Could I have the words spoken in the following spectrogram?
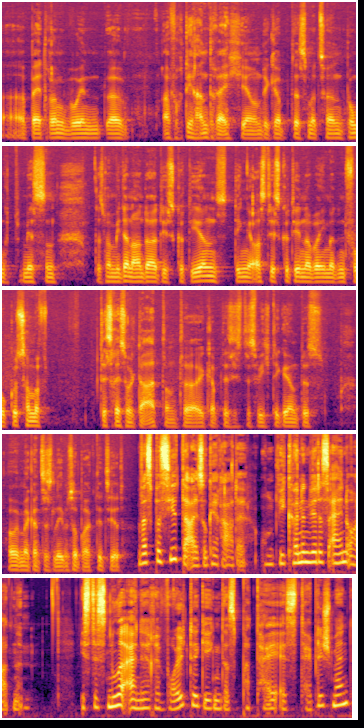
äh, beitragen wollen, einfach die Hand reiche. Und ich glaube, dass wir zu einem Punkt müssen, dass wir miteinander diskutieren, Dinge ausdiskutieren, aber immer den Fokus haben auf das Resultat. Und ich glaube, das ist das Wichtige und das habe ich mein ganzes Leben so praktiziert. Was passiert da also gerade und wie können wir das einordnen? Ist es nur eine Revolte gegen das Partei-Establishment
